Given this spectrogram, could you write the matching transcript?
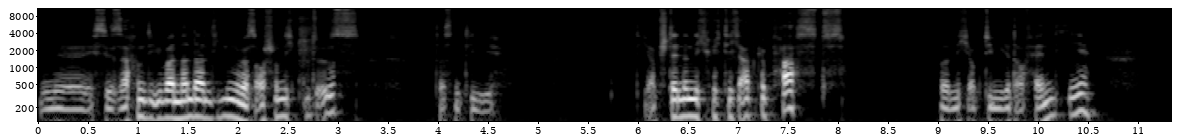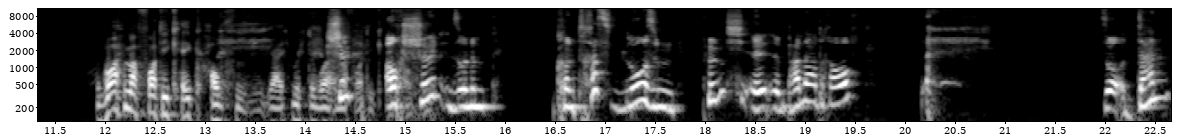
Nö, ich sehe Sachen, die übereinander liegen, was auch schon nicht gut ist. Das sind die, die Abstände nicht richtig angepasst. Oder nicht optimiert auf Handy. Warhammer 40k kaufen. Ja, ich möchte Warhammer Schön, 40k auch kaufen. schön in so einem kontrastlosen Pünktchen, äh, Banner drauf. so, dann,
